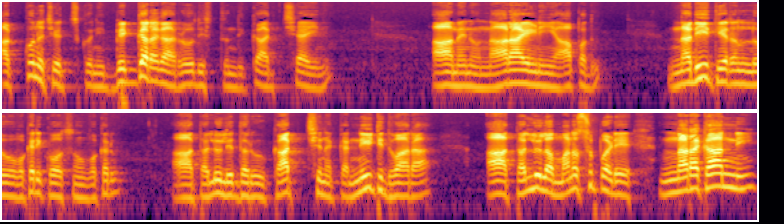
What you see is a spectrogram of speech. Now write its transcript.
అక్కును చేర్చుకుని బిగ్గరగా రోధిస్తుంది కాత్యాయిని. ఆమెను నారాయణి ఆపదు. నదీ తీరంలో ఒకరి కోసం ఒకరు. ఆ తల్లులిద్దరూ కార్చిన కన్నీటి ద్వారా ఆ తల్లుల మనసు పడే నరకాన్ని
